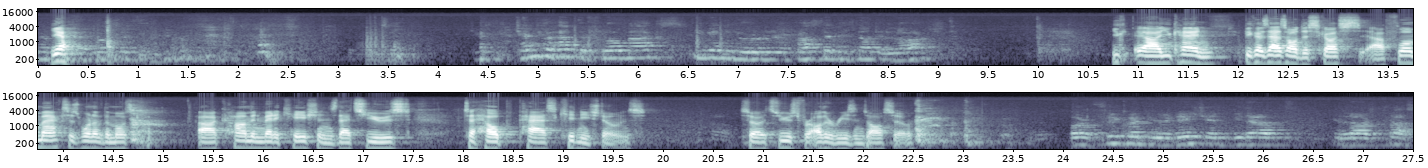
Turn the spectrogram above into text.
about Yeah. that process. Can can even your prostate is not enlarged? You, uh, you can, because as I'll discuss, uh, Flomax is one of the most uh, common medications that's used to help pass kidney stones. So it's used for other reasons also. For frequent urination without enlarged prostate?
